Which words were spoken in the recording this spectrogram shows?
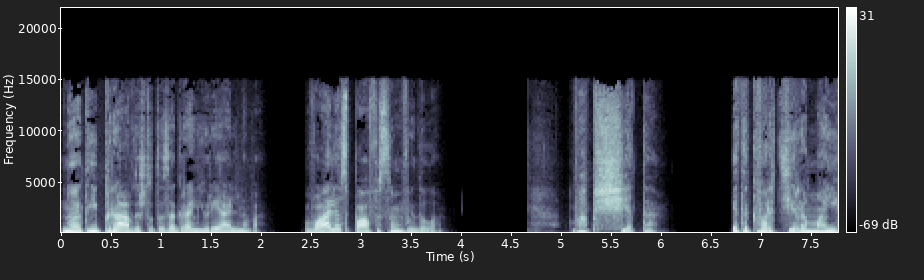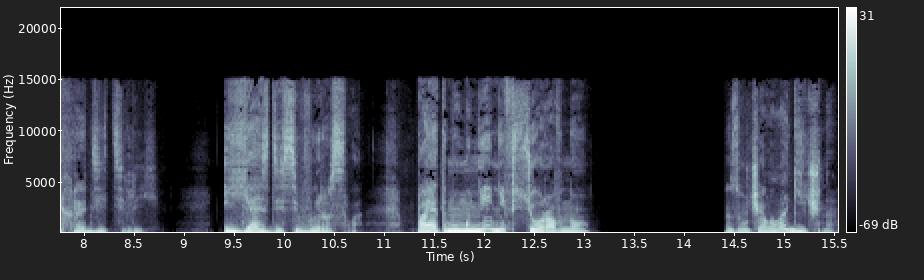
но это и правда что-то за гранью реального, Валя с пафосом выдала. «Вообще-то, это квартира моих родителей, и я здесь выросла, поэтому мне не все равно». Звучало логично.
